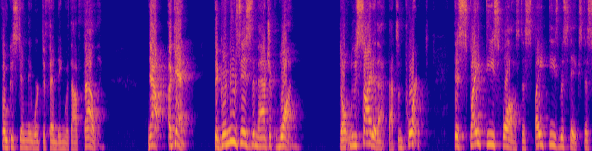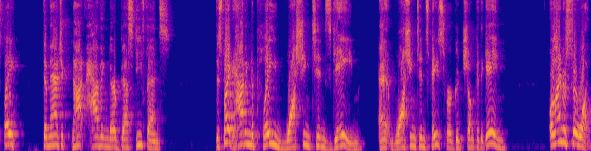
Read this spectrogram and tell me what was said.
focused in, they weren't defending without fouling. Now, again, the good news is the Magic won. Don't lose sight of that. That's important. Despite these flaws, despite these mistakes, despite the Magic not having their best defense, despite having to play Washington's game at Washington's pace for a good chunk of the game, Orlando still won,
